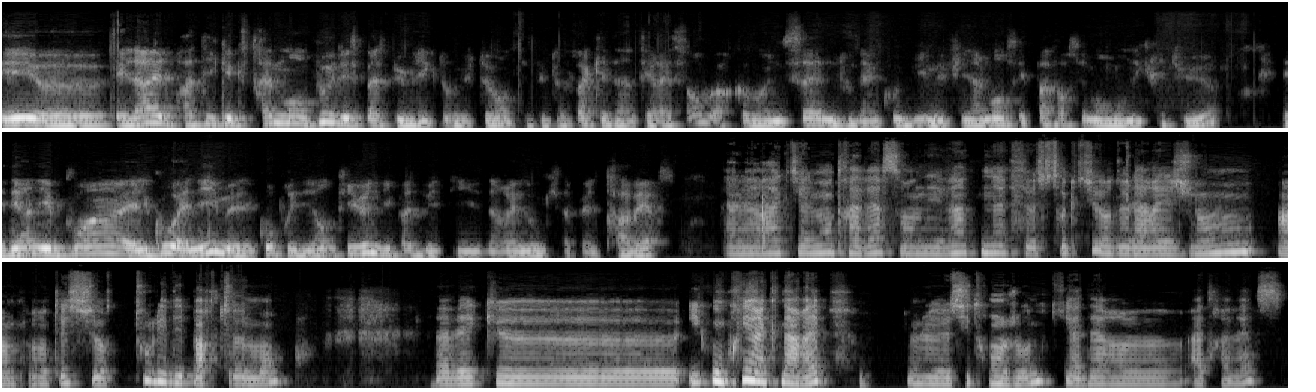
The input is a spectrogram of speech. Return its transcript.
Euh, et, là, elle pratique extrêmement peu d'espace public, donc justement, c'est plutôt ça qui est intéressant, voir comment une scène, tout d'un coup, dit, mais finalement, c'est pas forcément mon écriture. Et dernier point, elle co-anime, elle est co-présidente, si je ne dis pas de bêtises, d'un réseau qui s'appelle Traverse. Alors actuellement, Traverse, on est 29 structures de la région, implantées sur tous les départements, avec euh, y compris un CNAREP, le citron jaune, qui adhère euh, à Traverse,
